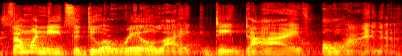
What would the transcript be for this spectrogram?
someone needs to do a real like deep dive on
